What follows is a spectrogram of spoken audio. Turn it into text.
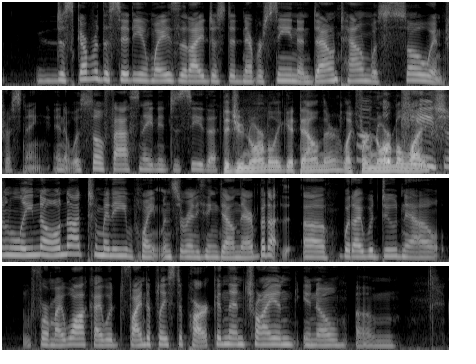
discover the city in ways that I just had never seen, and downtown was so interesting, and it was so fascinating to see the Did you normally get down there like for normal life? Occasionally, no, not too many appointments or anything down there. But uh, uh, what I would do now for my walk, I would find a place to park and then try and you know um,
